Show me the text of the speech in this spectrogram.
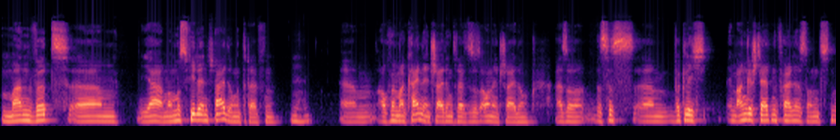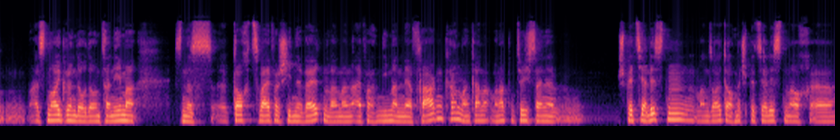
man wird ähm, ja, man muss viele Entscheidungen treffen. Mhm. Ähm, auch wenn man keine Entscheidung trifft, ist es auch eine Entscheidung. Also das ist ähm, wirklich im Angestelltenverhältnis und als Neugründer oder Unternehmer sind das äh, doch zwei verschiedene Welten, weil man einfach niemanden mehr fragen kann. Man kann, man hat natürlich seine Spezialisten. Man sollte auch mit Spezialisten auch äh,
